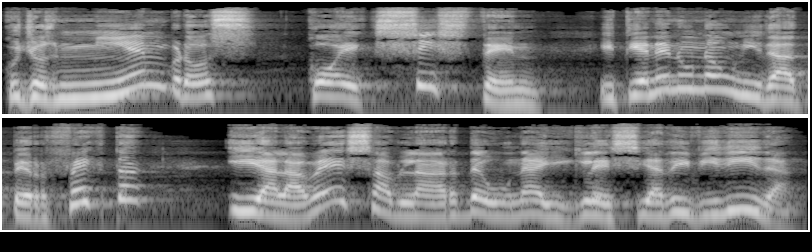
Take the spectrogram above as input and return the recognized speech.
cuyos miembros coexisten y tienen una unidad perfecta y a la vez hablar de una iglesia dividida.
